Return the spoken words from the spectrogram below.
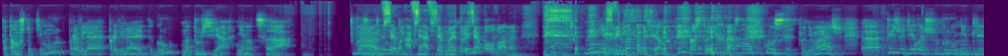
Потому что Тимур проверяет, проверяет игру на друзьях, не на ЦА. Вы же а, все, а, все, а все мои друзья болваны. Не, не, не в этом дело. Просто у них разные вкусы, понимаешь? Э, ты же делаешь игру не для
